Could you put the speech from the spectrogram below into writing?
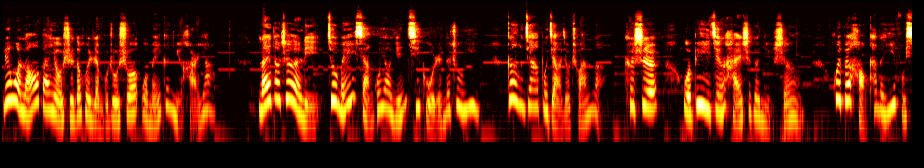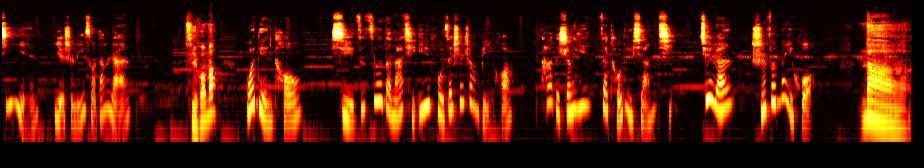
连我老板有时都会忍不住说我没个女孩样。来到这里就没想过要引起古人的注意，更加不讲究穿了。可是我毕竟还是个女生，会被好看的衣服吸引也是理所当然。喜欢吗？我点头。喜滋滋地拿起衣服在身上比划，他的声音在头顶响起，居然十分魅惑。那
